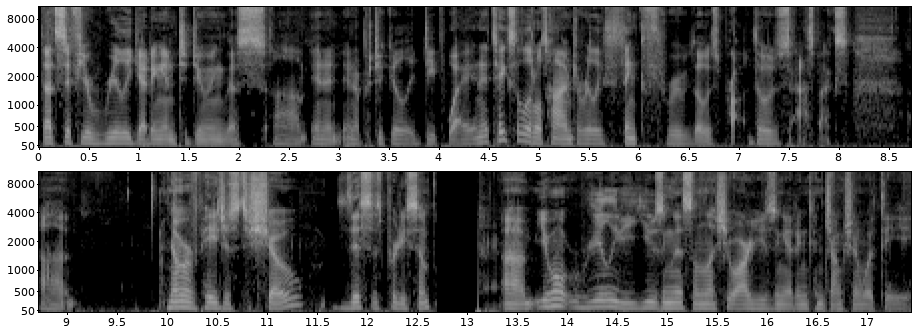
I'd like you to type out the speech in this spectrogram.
that's if you're really getting into doing this um, in, a, in a particularly deep way. And it takes a little time to really think through those those aspects. Uh, number of pages to show, this is pretty simple. Um, you won't really be using this unless you are using it in conjunction with the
